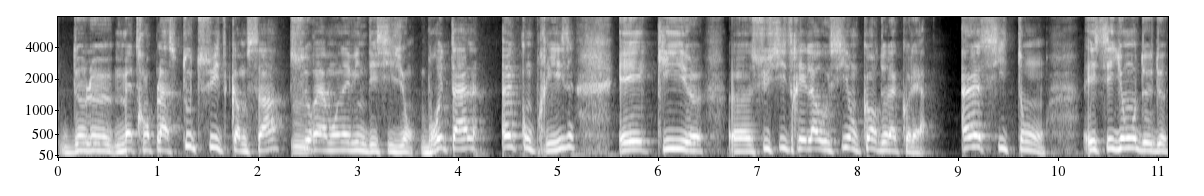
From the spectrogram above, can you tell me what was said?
de le mettre en place tout de suite comme ça, Mmh. serait à mon avis une décision brutale, incomprise, et qui euh, susciterait là aussi encore de la colère. Incitons, essayons de,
